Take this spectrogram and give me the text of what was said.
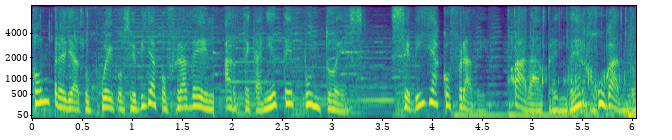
Compra ya tu juego Sevilla Cofrade en artecañete.es. Sevilla Cofrade, para aprender jugando.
